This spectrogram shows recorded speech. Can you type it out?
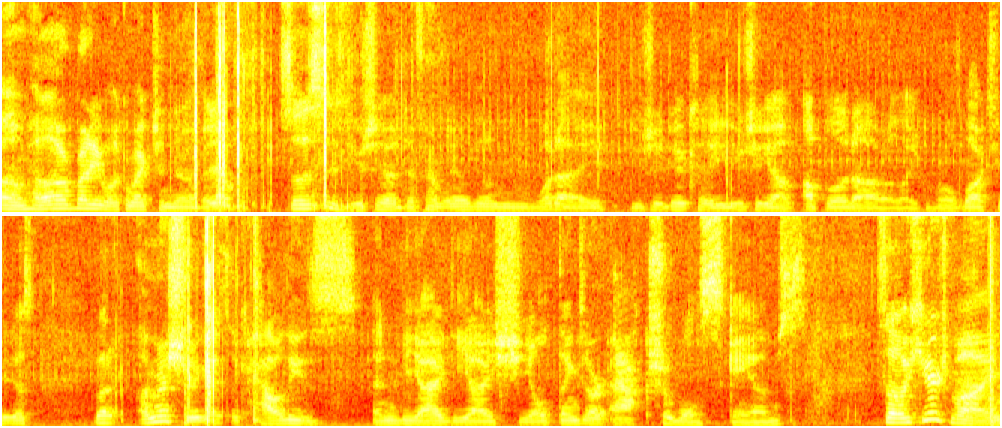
Um, hello everybody, welcome back to another video. So this is usually a different video than what I usually do, because I usually um, upload uh, like Roblox videos. But I'm going to show you guys like how these NVIDIA shield things are actual scams. So here's mine,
